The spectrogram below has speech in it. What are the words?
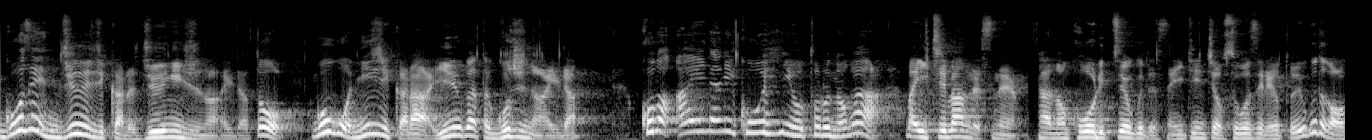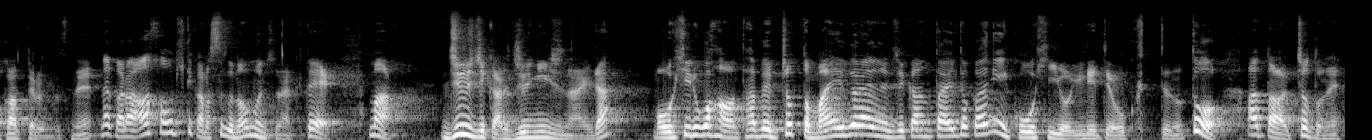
午前10時から12時の間と午後2時から夕方5時の間この間にコーヒーを取るのが、まあ、一番ですね、あの、効率よくですね、一日を過ごせるよということが分かってるんですね。だから朝起きてからすぐ飲むんじゃなくて、まあ、10時から12時の間、お昼ご飯を食べるちょっと前ぐらいの時間帯とかにコーヒーを入れておくっていうのとあとはちょっとね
